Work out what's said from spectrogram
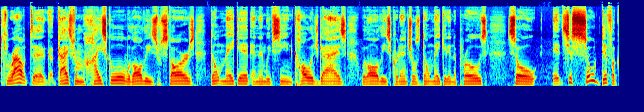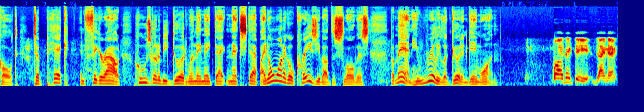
throughout uh, guys from high school with all these stars don't make it and then we've seen college guys with all these credentials don't make it into pros so it's just so difficult to pick and figure out who's going to be good when they make that next step i don't want to go crazy about the slovis but man he really looked good in game one Well, I think the dynamic,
